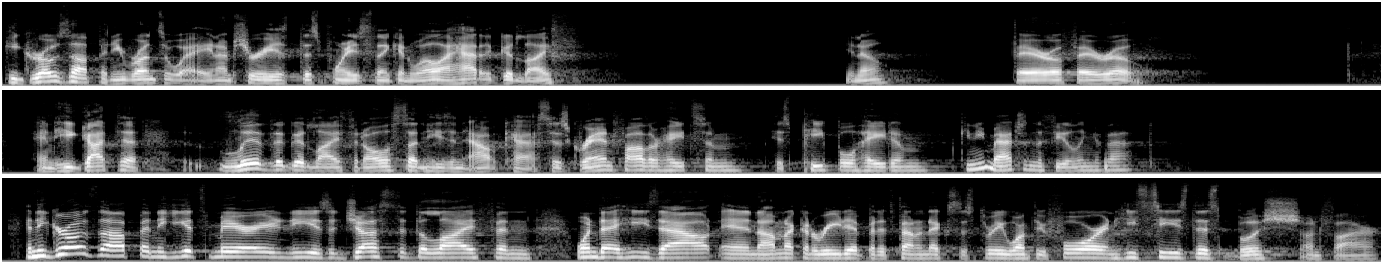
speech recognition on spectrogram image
He grows up and he runs away, and I'm sure he, at this point he's thinking, well, I had a good life. You know, Pharaoh, Pharaoh. And he got to live the good life, and all of a sudden he's an outcast. His grandfather hates him, his people hate him. Can you imagine the feeling of that? And he grows up and he gets married and he is adjusted to life. And one day he's out, and I'm not going to read it, but it's found in Exodus 3 1 through 4. And he sees this bush on fire.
